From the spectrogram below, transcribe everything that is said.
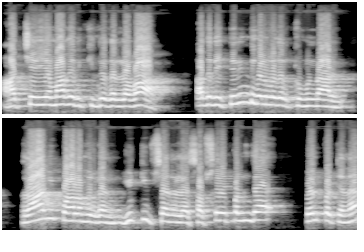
ஆச்சரியமாக இருக்கின்றதல்லவா? அதனை தெரிந்து கொள்வதற்கு முன்னால் ராணி பாலமுருகன் யூடியூப் சேனலை சப்ஸ்கிரைப் பண்ணுங்க பெல் பட்டனை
